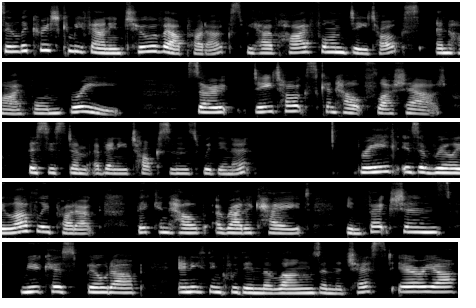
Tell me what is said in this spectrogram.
So, licorice can be found in two of our products. We have Hi Form Detox and Hi Form Breathe. So, detox can help flush out the system of any toxins within it. Breathe is a really lovely product that can help eradicate infections, mucus buildup, anything within the lungs and the chest area,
